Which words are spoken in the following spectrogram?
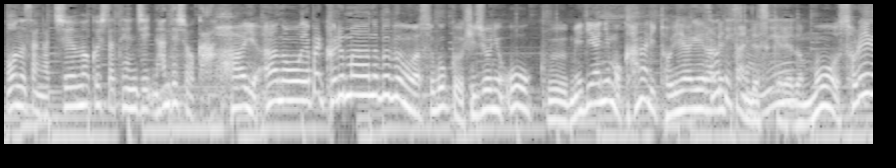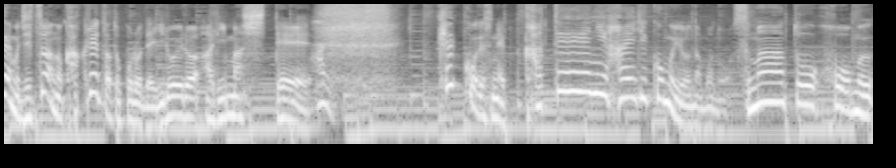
大野さんが注目した展示何でしょうか？はい。あのやっぱり車の部分はすごく非常に多くメディアにもかなり取り上げられてたんですけれどもそ、ね,、れ以外も実はあの隠れたところでいろいろありまして、はい結構ですね家庭に入り込むようなものスマートホーム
